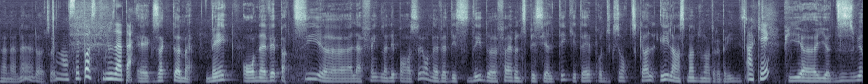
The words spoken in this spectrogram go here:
non, non, non. Là. On ne sait pas ce qui nous attend. Exactement. Mais on avait parti à la fin de l'année passée, on avait décidé de faire une spécialité qui était production horticole et lancement d'une entreprise. OK. Puis il y a 18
